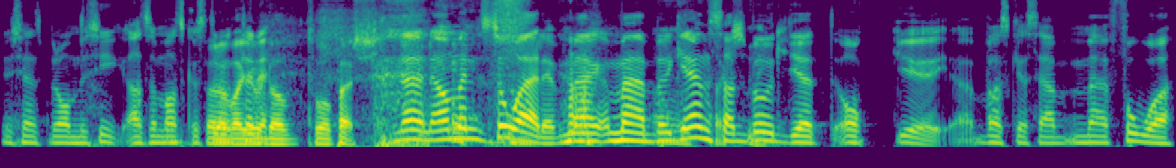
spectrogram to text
Det känns bra musik, alltså man ska För att vara strunta i gjord det. av två pers. Nej, nej, men så är det. Med, med begränsad budget och eh, vad ska jag säga, med få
